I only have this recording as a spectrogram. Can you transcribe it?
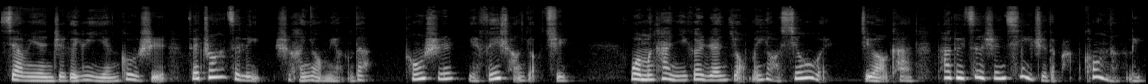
下面这个寓言故事在庄子里是很有名的，同时也非常有趣。我们看一个人有没有修为，就要看他对自身气质的把控能力。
